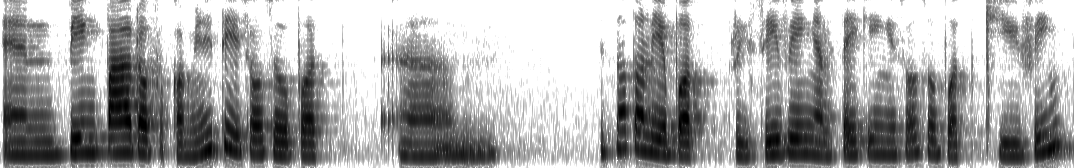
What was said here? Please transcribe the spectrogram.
And being part of a community is also about um, it's not only about receiving and taking, it's also about giving.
